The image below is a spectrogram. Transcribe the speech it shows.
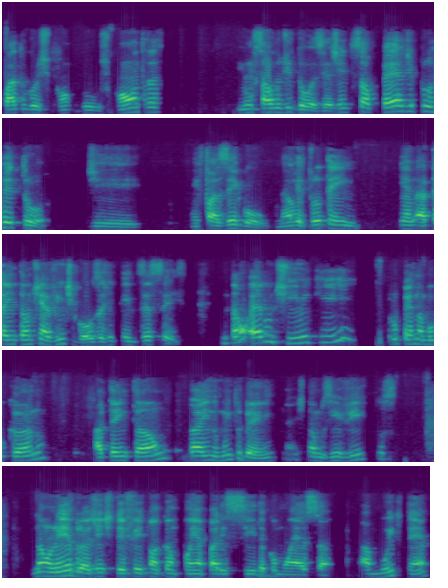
quatro gols, gols contra e um saldo de 12. A gente só perde para o Retrô de, em fazer gol. Né? O Retrô tem, até então tinha 20 gols, a gente tem 16. Então era um time que, para o Pernambucano, até então, está indo muito bem. Né? Estamos invictos. Não lembro a gente ter feito uma campanha parecida como essa há muito tempo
